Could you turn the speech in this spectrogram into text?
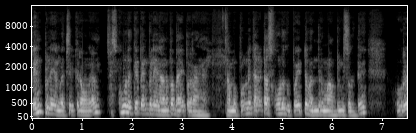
பெண் பிள்ளைகள் வச்சிருக்கிறவங்க ஸ்கூலுக்கு பெண் பிள்ளைகள் அனுப்ப பயப்படுறாங்க. நம்ம பொண்ணு கரெக்டா ஸ்கூலுக்கு போயிட்டு வந்துருமா அப்படின்னு சொல்லிட்டு ஒரு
